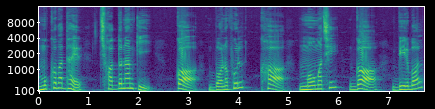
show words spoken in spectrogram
মুখোপাধ্যায়ের ছদ্মনাম কি? ক, বনফুল। খ, মৌমাছি। গ, বীরবল।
